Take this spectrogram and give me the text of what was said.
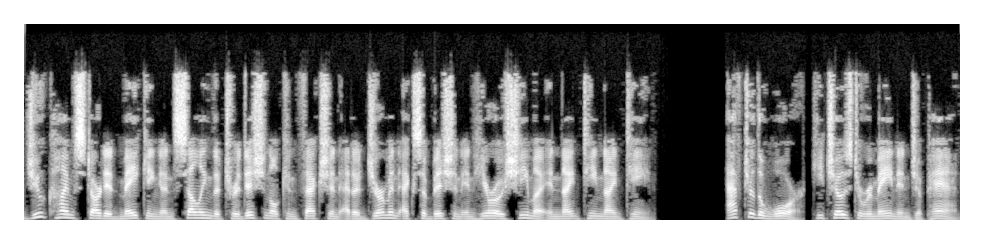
Juchheim started making and selling the traditional confection at a German exhibition in Hiroshima in 1919. After the war, he chose to remain in Japan.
